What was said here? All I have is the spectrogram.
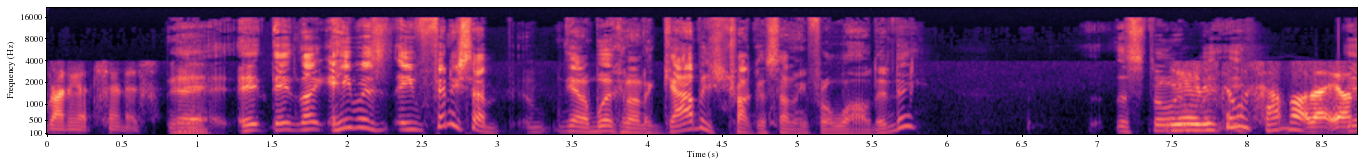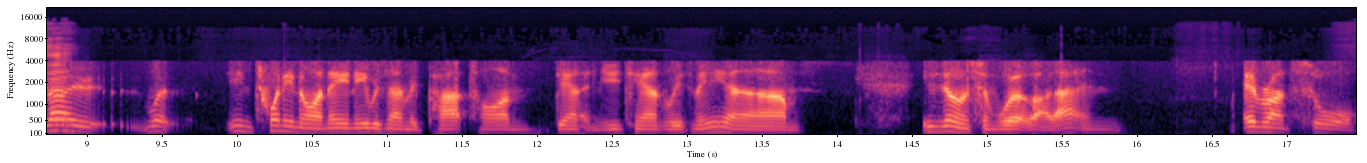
running at centres. Yeah, it, it, like he was he finished up you know working on a garbage truck or something for a while, didn't he? The story. Yeah, he was doing something like that. I yeah. know. In 2019, he was only part time down at Newtown with me. Um, he was doing some work like that, and everyone saw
